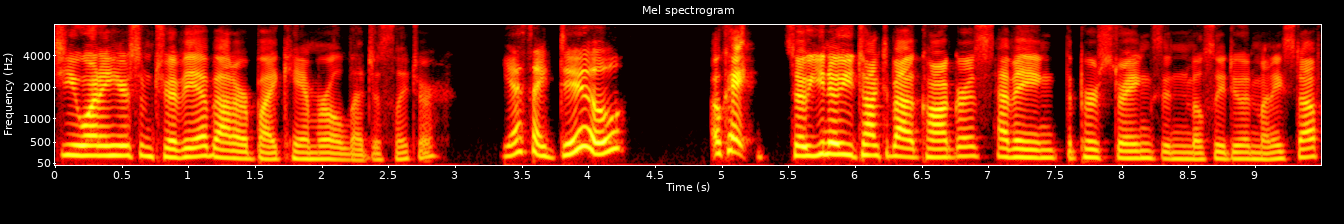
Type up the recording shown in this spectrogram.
Do you want to hear some trivia about our bicameral legislature? Yes, I do. Okay, so you know you talked about Congress having the purse strings and mostly doing money stuff.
